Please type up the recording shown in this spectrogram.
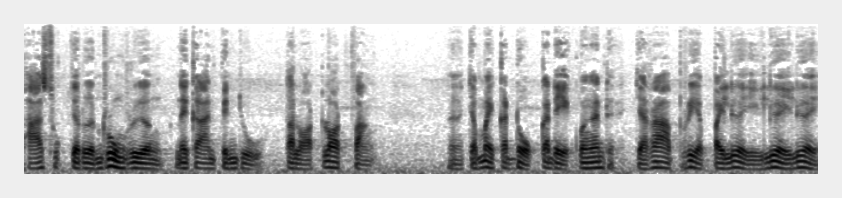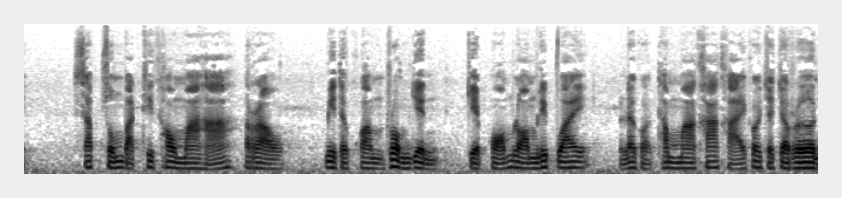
ผาสุกเจริญรุ่งเรืองในการเป็นอยู่ตลอดรอดฝั่งจะไม่กระโดกกระเดกว่างั้นจะราบเรียบไปเรื่อยเรื่อยเรื่อยทรัพย์สมบัติที่เข้ามาหาเรา มีแต่ความร่มเย็น เก็บหอมรอมริบไว้ แล้วก็ทำมาค้าขายก็จะเจริญ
